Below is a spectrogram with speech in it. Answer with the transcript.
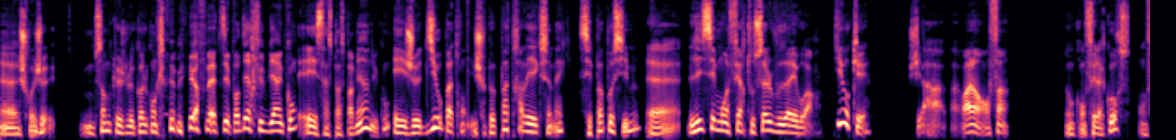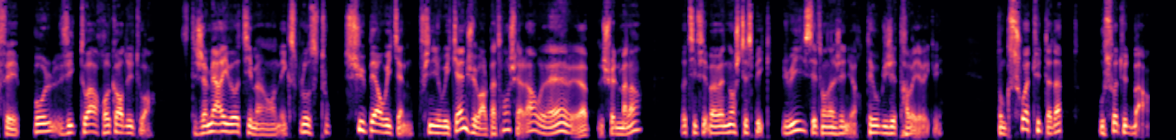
Euh, je crois, je, il me semble que je le colle contre le mur, même. C'est pour dire que je suis bien con. Et ça se passe pas bien, du coup. Et je dis au patron, je peux pas travailler avec ce mec. C'est pas possible. Euh, laissez-moi faire tout seul, vous allez voir. Il dit ok. Je dis, ah, bah, voilà, enfin. Donc, on fait la course. On fait pôle, victoire, record du tour. C'était jamais arrivé au team, hein. on explose tout. Super week-end. On finit le week-end, je vais voir le patron, je suis alors, ouais, je fais le malin. L'autre il fait, bah maintenant je t'explique. Lui, c'est ton ingénieur, t'es obligé de travailler avec lui. Donc soit tu t'adaptes, ou soit tu te barres.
